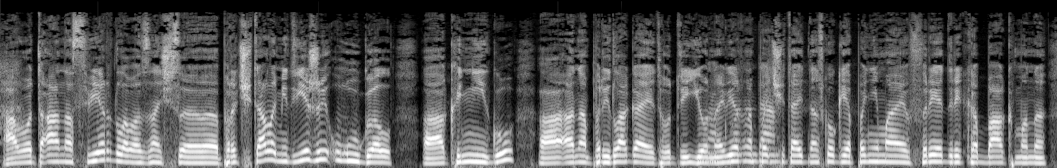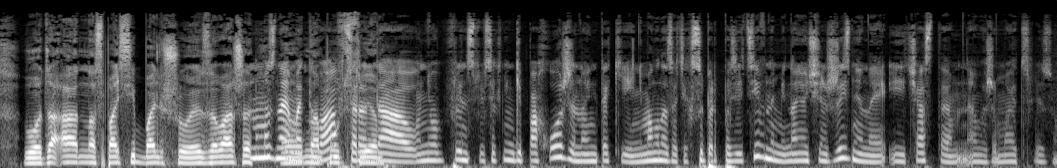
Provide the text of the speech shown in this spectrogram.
А вот Анна Свердлова, значит, э, прочитала «Медвежий угол» а, книгу. А, она предлагает вот ее, Бакмана, наверное, да. почитать, насколько я понимаю, Фредрика Бакмана. Вот, а, Анна, спасибо большое за ваше Ну, мы знаем э, этого автора, да, у него, в принципе, все книги похожи, но они такие, не могу назвать их супер позитивными, но они очень жизненные и часто а, выжимают слезу.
